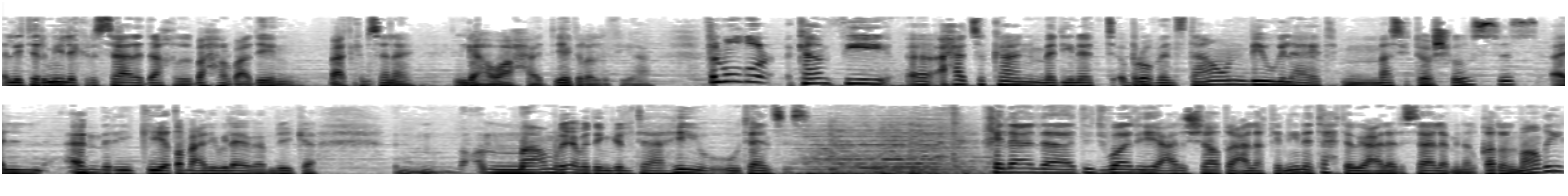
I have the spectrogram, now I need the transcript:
اللي ترمي لك رسالة داخل البحر بعدين بعد كم سنة يلقاها واحد يقرأ اللي فيها. فالموضوع كان في آه، أحد سكان مدينة بروفنس تاون بولاية ماسيتوشوس الأمريكية. طبعا ولاية بأمريكا. ما عمري ابدا قلتها. هي وتنسس. خلال تجواله على الشاطئ على قنينة تحتوي على رسالة من القرن الماضي.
